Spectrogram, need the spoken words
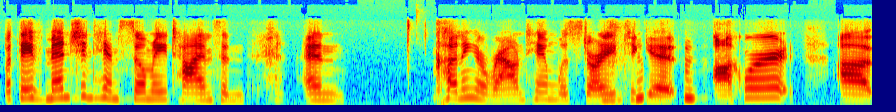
but they've mentioned him so many times, and and cutting around him was starting to get awkward. Uh,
